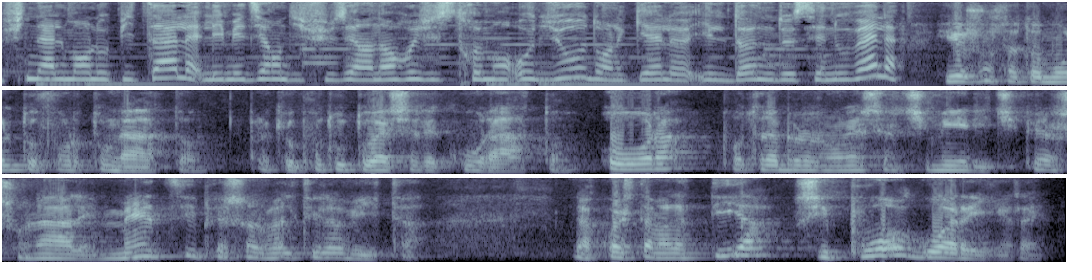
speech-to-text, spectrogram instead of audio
finalement l'hôpital, les médias ont diffusé un enregistrement audio dans lequel il donne de ses nouvelles. Io sono stato molto fortunato perché ho potuto essere curato. Ora potrebbero non esserci medici, personale, mezzi per salvarti la vita. Da questa malattia si può guarire.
